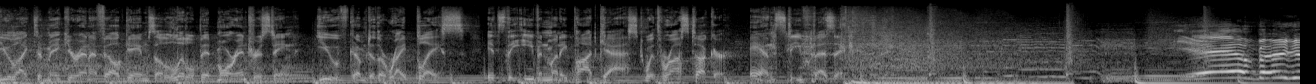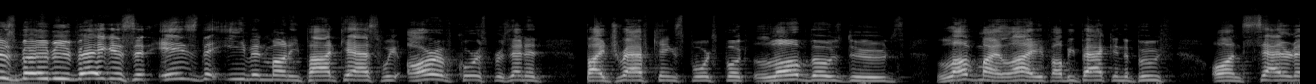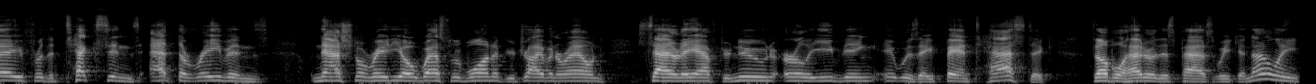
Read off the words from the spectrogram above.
You like to make your NFL games a little bit more interesting, you've come to the right place. It's the Even Money Podcast with Ross Tucker and Steve Fezzik. Yeah, Vegas, baby, Vegas. It is the Even Money Podcast. We are, of course, presented by DraftKings Sportsbook. Love those dudes. Love my life. I'll be back in the booth on Saturday for the Texans at the Ravens. National Radio Westwood One. If you're driving around Saturday afternoon, early evening, it was a fantastic doubleheader this past weekend. Not only,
